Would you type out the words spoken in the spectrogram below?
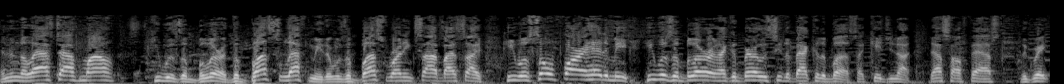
And then the last half mile, he was a blur. The bus left me. There was a bus running side by side. He was so far ahead of me, he was a blur and I could barely see the back of the bus. I kid you not. That's how fast the great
